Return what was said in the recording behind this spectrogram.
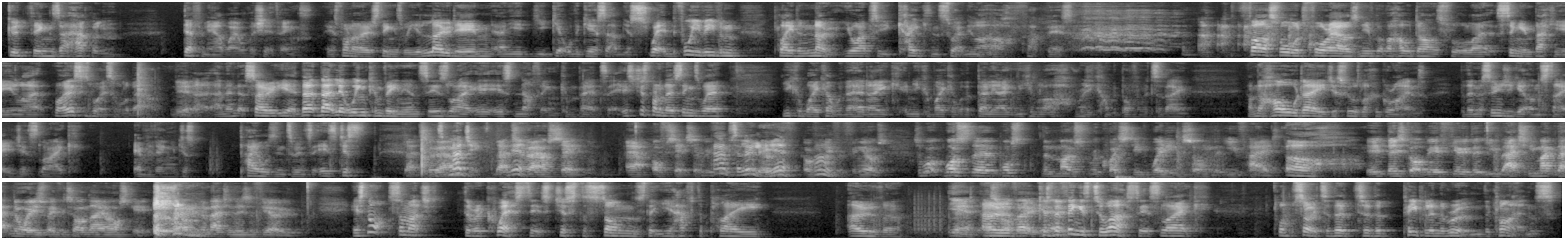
good things that happen definitely outweigh all the shit things. It's one of those things where you load in and you, you get all the gear set up, you're sweating before you've even played a note. You're absolutely caked in sweat. And you're like, oh fuck this. Fast forward four hours and you've got the whole dance floor like singing back at you. You're like, well, this is what it's all about. You Yeah. know? And then so yeah, that that little inconvenience is like it- it's nothing compared to it. It's just one of those things where you can wake up with a headache and you can wake up with a bellyache and you can be like, oh, I really can't be bothered with today. And the whole day just feels like a grind. But then as soon as you get on stage, it's like everything just pales into ins- it's just That's It's how, magic, That's yeah. how our set our offsets everything. Absolutely, of, yeah. Of Mm. everything else. So what, what's the what's the most requested wedding song that you've had? oh It, there's got to be a few that you actually make that noise every time they ask it. I can imagine there's a few. it's not so much the request; it's just the songs that you have to play over Yeah, that's what I over because yeah. the thing is to us it's like well sorry to the to the people in the room the clients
